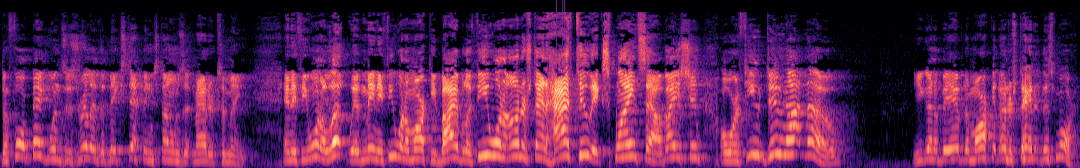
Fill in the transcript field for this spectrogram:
The four big ones is really the big stepping stones that matter to me. And if you want to look with me, and if you want to mark your Bible, if you want to understand how to explain salvation, or if you do not know you're going to be able to mark it and understand it this morning.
